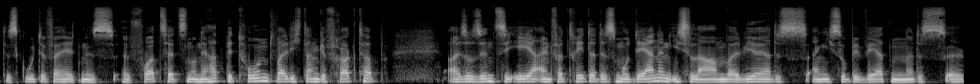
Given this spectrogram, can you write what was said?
das gute Verhältnis äh, fortsetzen. Und er hat betont, weil ich dann gefragt habe, also sind Sie eher ein Vertreter des modernen Islam, weil wir ja das eigentlich so bewerten. Ne? Das äh,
